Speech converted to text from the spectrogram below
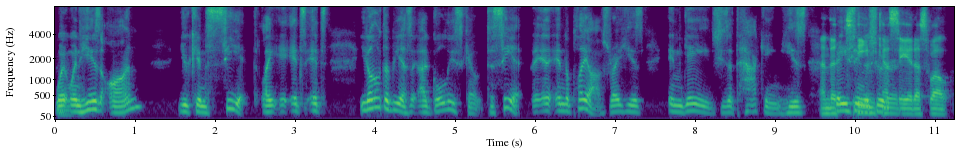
When, hmm. when he's on, you can see it. Like it's it's you don't have to be a, a goalie scout to see it in, in, the playoffs, right? He's engaged, he's attacking, he's and the team the can see it as well.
